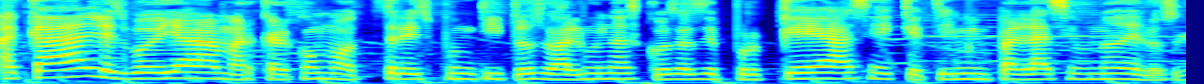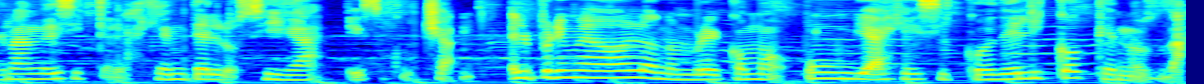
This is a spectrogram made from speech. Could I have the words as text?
acá les voy a marcar como tres puntitos o algunas cosas de por qué hace que Tame Impala sea uno de los grandes y que la gente lo siga escuchando. El primero lo nombré como un viaje psicodélico que nos da.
